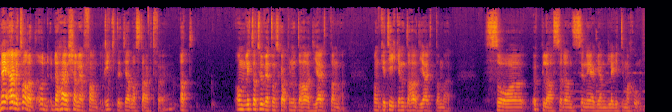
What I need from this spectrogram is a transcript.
Nej, ärligt talat. Och det här känner jag fan riktigt jävla starkt för. Att om litteraturvetenskapen inte har ett hjärta med. Om kritiken inte har ett hjärta med. Så upplöser den sin egen legitimation.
